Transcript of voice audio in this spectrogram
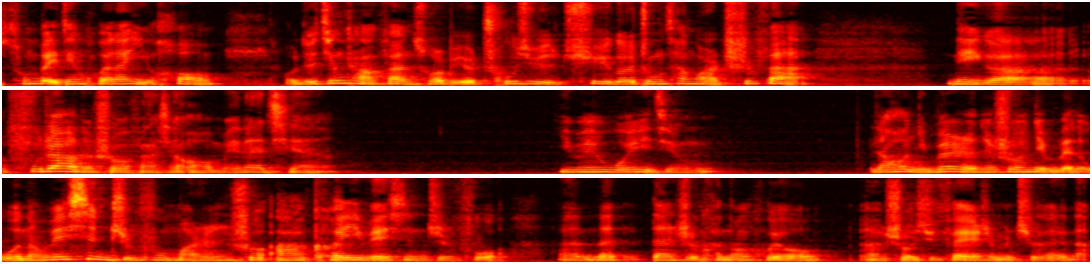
从北京回来以后，我就经常犯错，比如出去去一个中餐馆吃饭，那个付账的时候发现哦没带钱，因为我已经。然后你问人家说你微我能微信支付吗？人家说啊可以微信支付，嗯，那但是可能会有呃手续费什么之类的。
